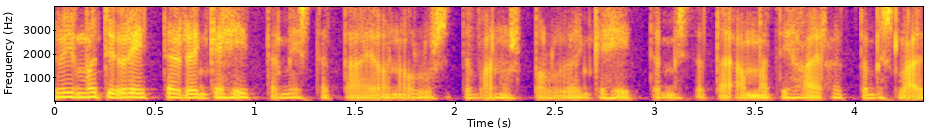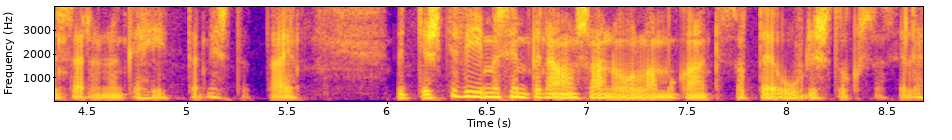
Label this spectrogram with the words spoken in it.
hyvinvointiyrittäjyyden kehittämistä tai on ollut sitten vanhuspalvelujen kehittämistä tai ammattiharjoittamislainsäädännön kehittämistä. Tai nyt tietysti viimeisimpänä on saanut olla mukana sote-uudistuksessa siellä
